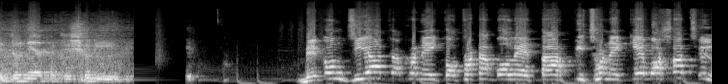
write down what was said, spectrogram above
এই দুনিয়া থেকে সরিয়ে দিই। বেগম জিয়া যখন এই কথাটা বলে, তার পিছনে কে বসা ছিল?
